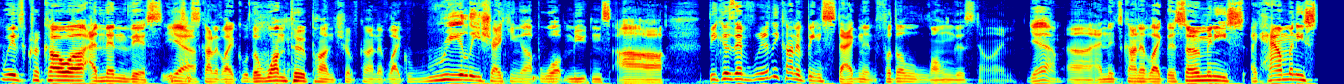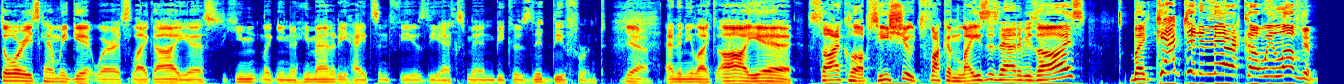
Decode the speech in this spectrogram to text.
with Krakoa and then this, it's Yeah. just kind of like the one-two punch of kind of like really shaking up what mutants are because they've really kind of been stagnant for the longest time. Yeah. Uh, and it's kind of like there's so many like how many stories can we get where it's like ah yes hum- like you know humanity hates and fears the X-Men because they're different. Yeah. And then you're like oh yeah Cyclops he shoots fucking lasers out of his eyes. But Captain America, we love him.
